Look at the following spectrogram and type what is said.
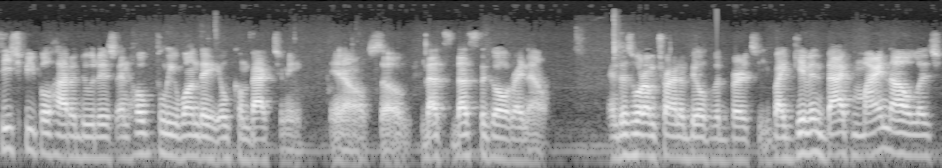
teach people how to do this, and hopefully one day it'll come back to me. You know, so that's that's the goal right now. And this is what I'm trying to build with Virtzy by giving back my knowledge,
